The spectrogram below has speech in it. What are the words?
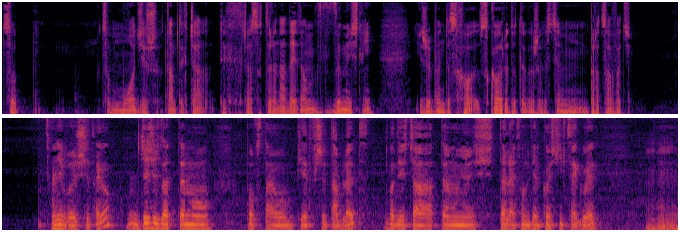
co co młodzież tamtych tych czasów, które nadejdą, wymyśli i że będę skory do tego, żeby z tym pracować. A nie boisz się tego? 10 lat temu powstał pierwszy tablet, 20 lat temu miałeś telefon wielkości cegły, mhm.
